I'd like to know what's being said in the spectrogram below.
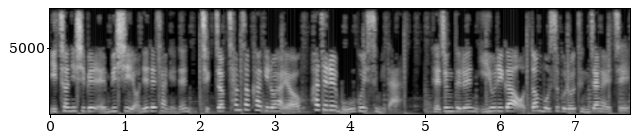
2021 MBC 연예대상에는 직접 참석하기로 하여 화제를 모으고 있습니다. 대중들은 이효리가 어떤 모습으로 등장할지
